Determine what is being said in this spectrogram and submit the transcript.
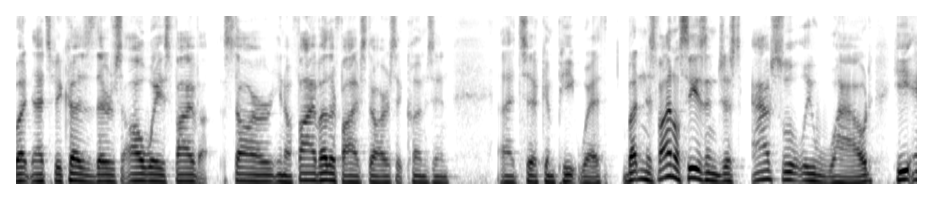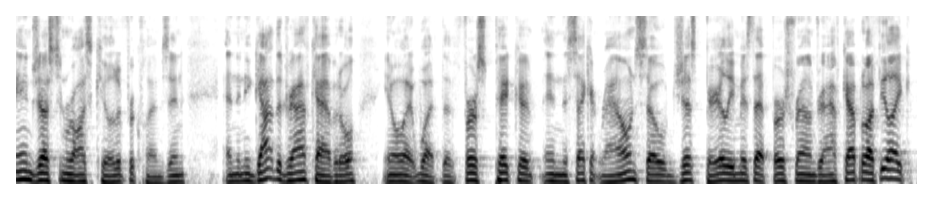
but that's because there's always five star, you know, five other five stars at Clemson uh, to compete with. But in his final season, just absolutely wowed. He and Justyn Ross killed it for Clemson. And then he got the draft capital, you know, at what, the first pick in the second round. So just barely missed that first round draft capital. I feel like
